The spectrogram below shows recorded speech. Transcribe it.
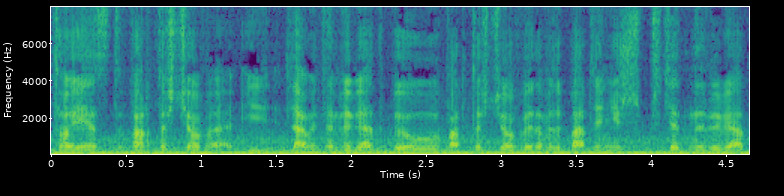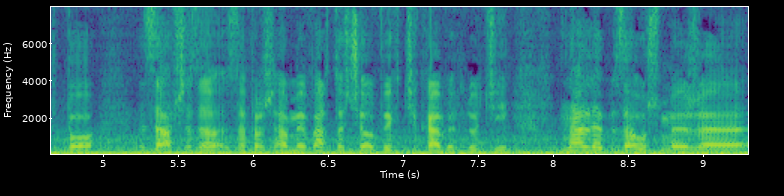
to jest wartościowe i dla mnie ten wywiad był wartościowy nawet bardziej niż przeciętny wywiad, bo zawsze za, zapraszamy wartościowych, ciekawych ludzi, no ale załóżmy, że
